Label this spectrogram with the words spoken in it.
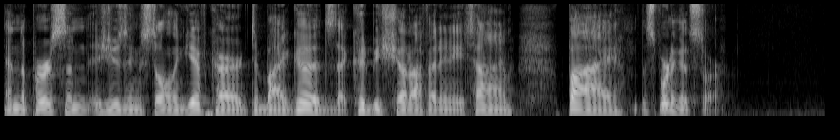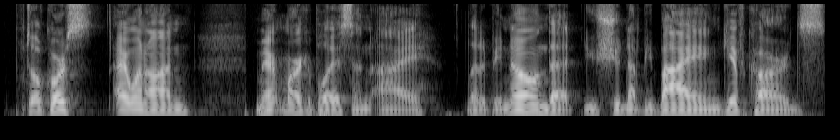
and the person is using a stolen gift card to buy goods that could be shut off at any time by the sporting goods store. So of course, I went on marketplace and I let it be known that you should not be buying gift cards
